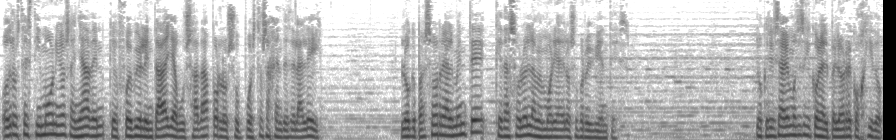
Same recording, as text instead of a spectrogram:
Otros testimonios añaden que fue violentada y abusada por los supuestos agentes de la ley. Lo que pasó realmente queda solo en la memoria de los supervivientes. Lo que sí sabemos es que con el pelo recogido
